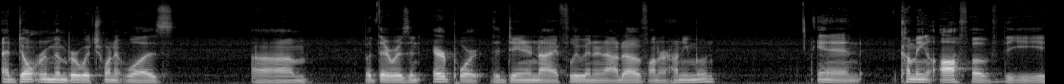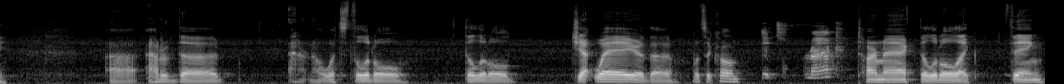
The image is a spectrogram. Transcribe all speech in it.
i don't remember which one it was um but there was an airport that dana and i flew in and out of on our honeymoon. And coming off of the uh, out of the I don't know what's the little the little jetway or the what's it called? The tarmac. tarmac the little like thing.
